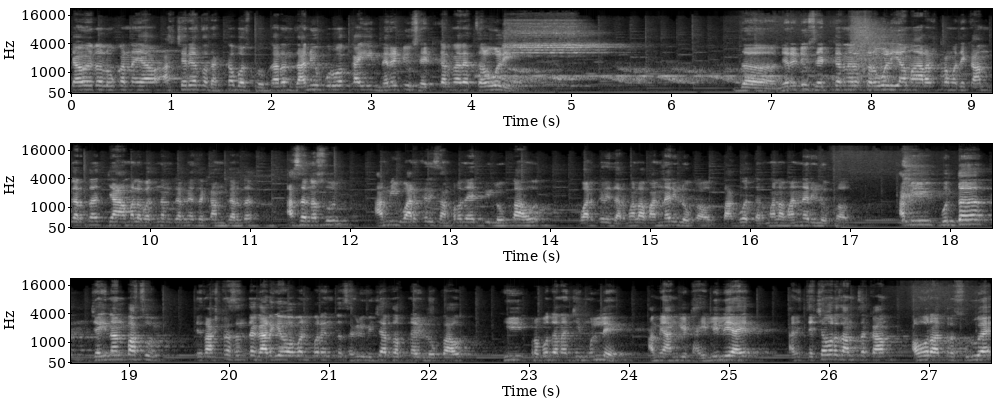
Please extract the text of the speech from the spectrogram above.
त्यावेळेला लोकांना या आश्चर्याचा धक्का बसतो. कारण जाणीवपूर्वक काही नेरेटिव्ह सेट करणाऱ्या चळवळी नेरेटिव्ह सेट करणाऱ्या चळवळी या महाराष्ट्रामध्ये काम करतात ज्या आम्हाला बदनाम करण्याचं काम करतात. असं नसून आम्ही वारकरी संप्रदायातली लोक आहोत वारकरी धर्माला मानणारी लोक आहोत भागवत धर्माला मानणारी लोक आहोत. आम्ही बुद्ध जैनांपासून ते राष्ट्रसंत गाडगेबाबांपर्यंत सगळी विचार जपणारी लोक आहोत. ही प्रबोधनाची मूल्ये आम्ही अंगी ठाहिलेली आहेत आणि त्याच्यावरच आमचं काम अहोरात्र सुरू आहे.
